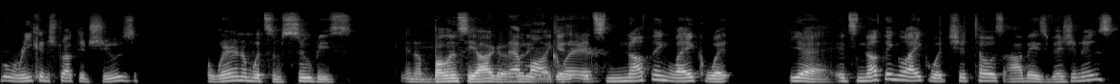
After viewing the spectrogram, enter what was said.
reconstructed shoes are wearing them with some Ksubis and a Mm. Balenciaga And that hoodie. Like, it, it's nothing like what. Yeah, it's nothing like what Chitose Abe's vision is.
